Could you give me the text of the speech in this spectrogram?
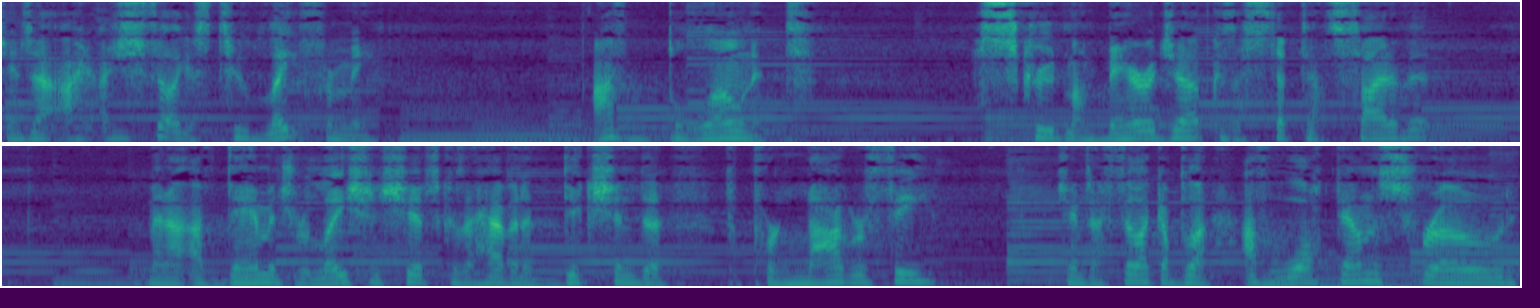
James, I, I just feel like it's too late for me. I've blown it. I screwed my marriage up because I stepped outside of it. Man, I, have damaged relationships because I have an addiction to, to pornography. James, I feel like I've. I've walked down this road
